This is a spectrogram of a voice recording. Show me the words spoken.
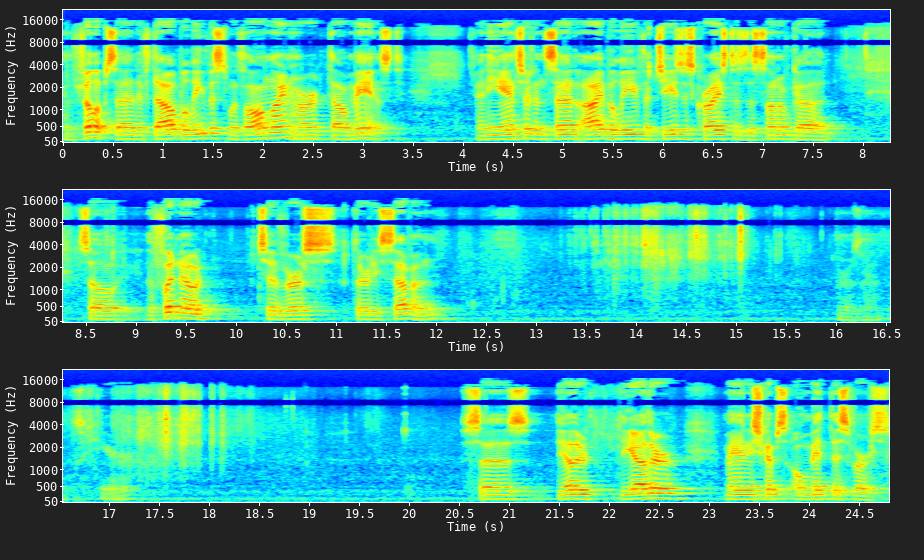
And Philip said, If thou believest with all thine heart, thou mayest. And he answered and said, I believe that Jesus Christ is the Son of God. So the footnote to verse 37 where is that? It's here. Says the other the other manuscripts omit this verse.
